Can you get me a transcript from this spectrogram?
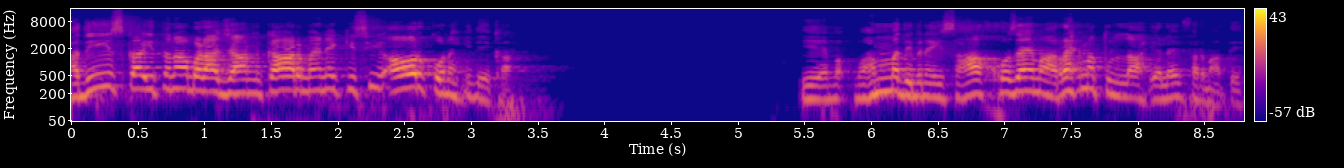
हदीस का इतना बड़ा जानकार मैंने किसी और को नहीं देखा। ये मोहम्मद इबन इसहाक खुजैमा अलैह फरमाते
